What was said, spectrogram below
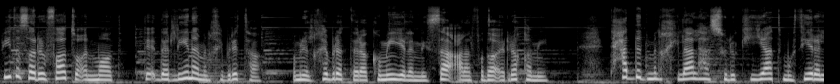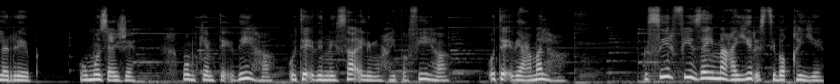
في تصرفات وأنماط. تقدر لينا من خبرتها ومن الخبرة التراكمية للنساء على الفضاء الرقمي. تحدد من خلالها سلوكيات مثيرة للريب ومزعجة. ممكن تأذيها وتأذي النساء اللي محيطة فيها وتأذي عملها. بصير في زي معايير استباقية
